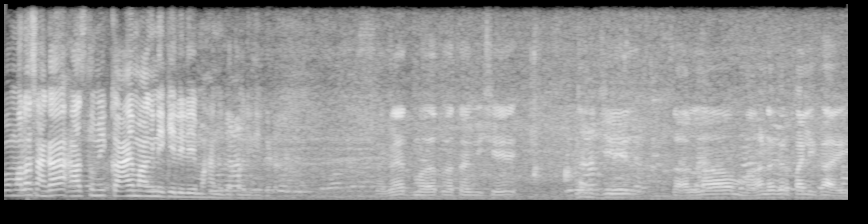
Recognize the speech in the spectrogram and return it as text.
मला सांगा आज तुम्ही काय मागणी केलेली आहे महानगरपालिकेकडे? सगळ्यात महत्त्वाचा विषय जी जालना महानगरपालिका आहे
